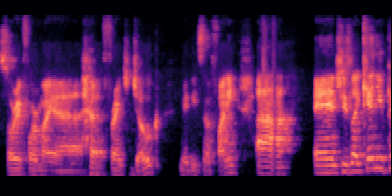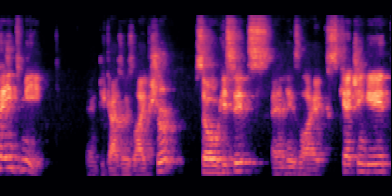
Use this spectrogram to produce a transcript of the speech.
Sorry for my uh, French joke. Maybe it's not funny. Uh, and she's like, can you paint me? And Picasso is like, sure. So he sits and he's like sketching it.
